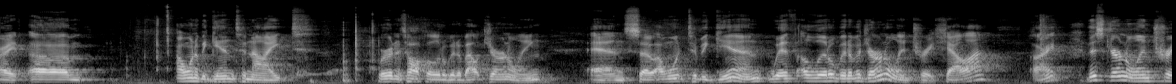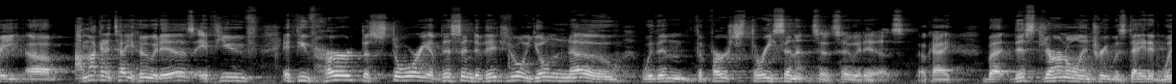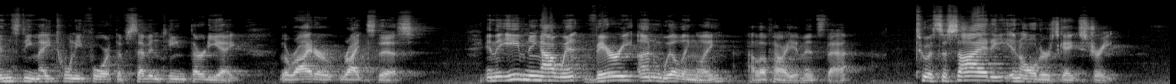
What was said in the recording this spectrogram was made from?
All right. Um, I want to begin tonight. We're going to talk a little bit about journaling. And so I want to begin with a little bit of a journal entry, shall I? All right. This journal entry, uh, I'm not going to tell you who it is. If you've if you've heard the story of this individual, you'll know within the first three sentences who it is. Okay. But this journal entry was dated Wednesday, May 24th of 1738. The writer writes this: In the evening, I went very unwillingly. I love how he admits that to a society in Aldersgate Street,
